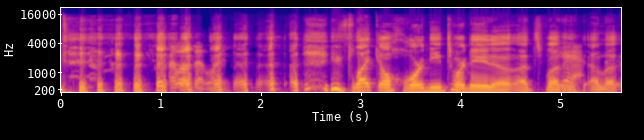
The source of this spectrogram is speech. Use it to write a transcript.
I love that line. He's like a horny tornado. That's funny. Yeah. I love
